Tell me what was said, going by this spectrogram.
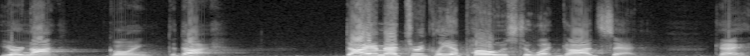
You're not going to die. Diametrically opposed to what God said. Okay?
